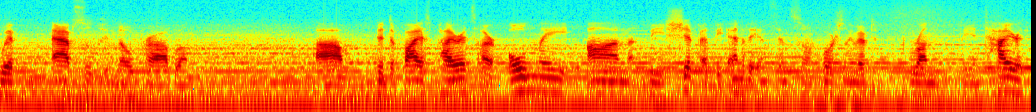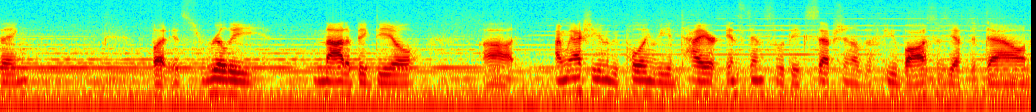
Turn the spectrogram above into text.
with absolutely no problem. Um, the Defias Pirates are only on the ship at the end of the instance, so unfortunately we have to run the entire thing. But it's really not a big deal. Uh, I'm actually going to be pulling the entire instance with the exception of the few bosses you have to down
